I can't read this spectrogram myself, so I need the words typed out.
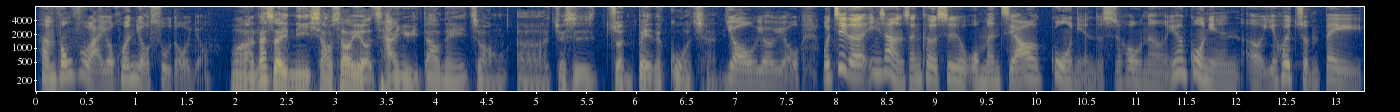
很丰富啦，有荤有素都有。哇，那所以你小时候也有参与到那一种呃，就是准备的过程？有有有，我记得印象很深刻，是我们只要过年的时候呢，因为过年呃也会准备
